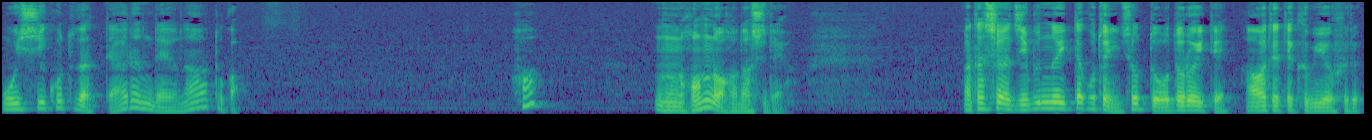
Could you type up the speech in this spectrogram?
美味しいことだってあるんだよな、とか。は？うん、何の話だよ。私は自分の言ったことにちょっと驚いて慌てて首を振る。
